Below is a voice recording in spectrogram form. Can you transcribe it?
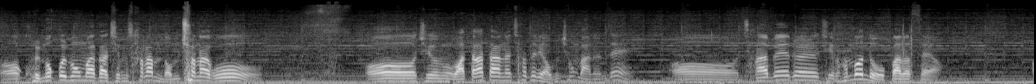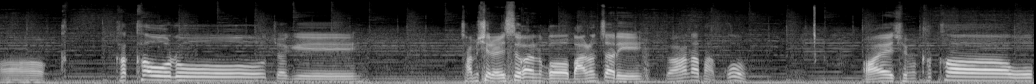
어, 골목골목마다 지금 사람 넘쳐나고 어, 지금 왔다 갔다 하는 차들이 엄청 많은데 어, 자배를 지금 한 번도 못 받았어요. 어, 카- 카카오로 저기 잠실 엘스 가는 거 만 원짜리 그거 하나 받고 아예 지금 카카오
